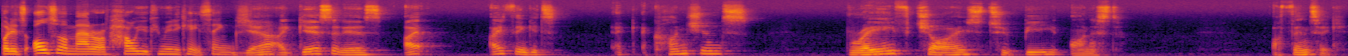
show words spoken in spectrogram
but it's also a matter of how you communicate things. Yeah, I guess it is. I I think it's a, a conscious, brave choice to be honest, authentic.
